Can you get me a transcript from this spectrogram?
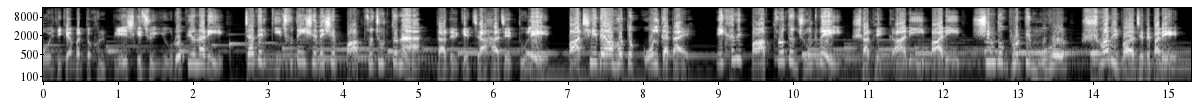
ওইদিকে আবার তখন বেশ কিছু ইউরোপীয় নারী, যাদের কিছুতেই সে দেশে পাত্র জুটত না, তাদেরকে জাহাজে তুলে পাঠিয়ে দেওয়া হতো কলকাতায়। এখানে পাত্র তো জুটবেই, সাথে গাড়ি, বাড়ি, সিন্দুক ভর্তি মোহর সবই পাওয়া যেতে পারে।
